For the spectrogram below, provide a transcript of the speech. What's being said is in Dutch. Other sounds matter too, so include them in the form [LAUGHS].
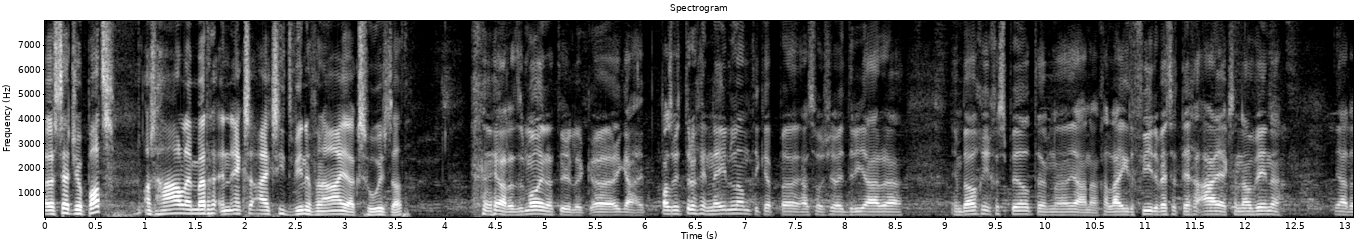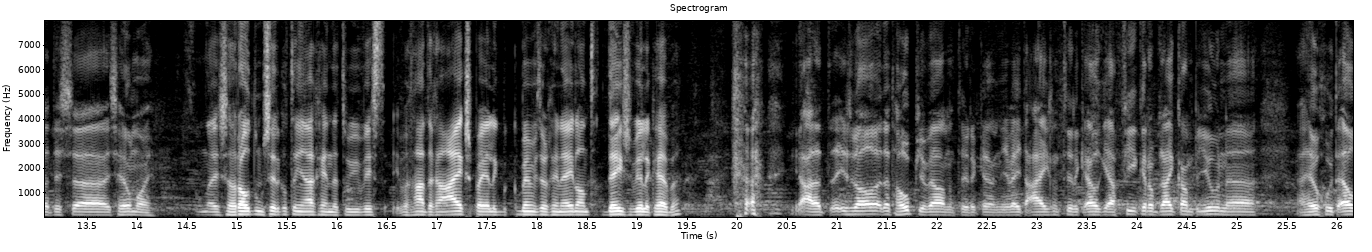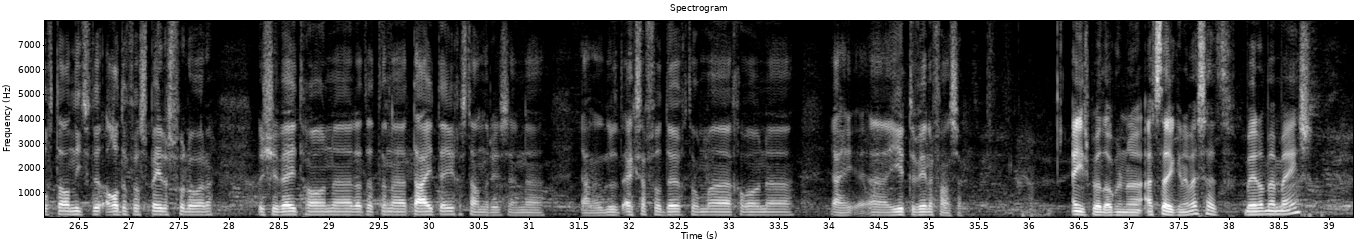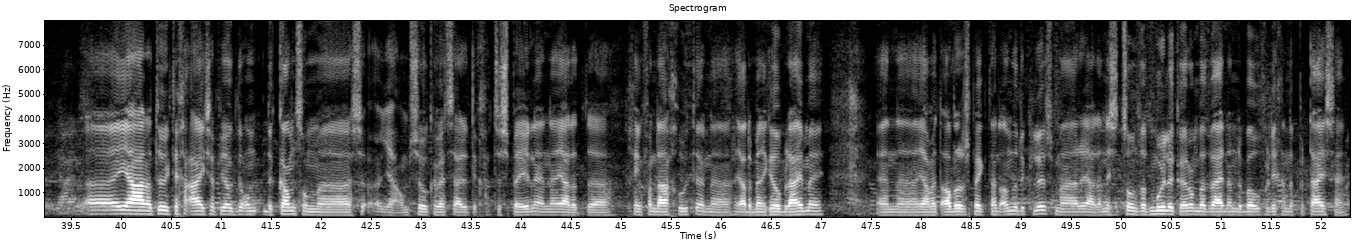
Uh, Sergio Pat, als Haarlemmer en ex-Ajax ziet winnen van Ajax, hoe is dat? [LAUGHS] ja, dat is mooi natuurlijk. Uh, ja, ik pas weer terug in Nederland. Ik heb, uh, ja, zoals je weet, drie jaar in België gespeeld. En ja, dan gelijk de vierde wedstrijd tegen Ajax en dan winnen. Ja, dat is, is heel mooi. Stond deze rood omcirkeld in je agenda toen je wist, we gaan tegen Ajax spelen, ik ben weer terug in Nederland, deze wil ik hebben? [LAUGHS] ja, dat, is wel, dat hoop je wel natuurlijk. En je weet Ajax natuurlijk elk jaar vier keer op rij kampioen. heel goed elftal, niet al te veel spelers verloren. Dus je weet gewoon uh, dat het een uh, taaie tegenstander is. En uh, ja, dan doet het extra veel deugd om gewoon ja, hier te winnen van ze. En je speelt ook een uitstekende wedstrijd. Ben je dat met me eens? ja, natuurlijk tegen Ajax heb je ook de, de kans om, ja, om zulke wedstrijden te, te spelen. En ja, dat ging vandaag goed en ja, daar ben ik heel blij mee. En ja, met alle respect aan de andere klus, maar ja, dan is het soms wat moeilijker omdat wij dan de bovenliggende partij zijn.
